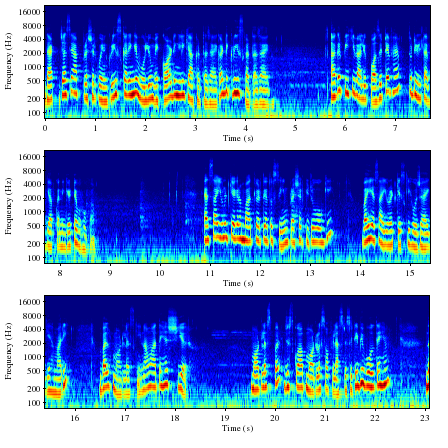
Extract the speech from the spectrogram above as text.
दैट जैसे आप प्रेशर को इंक्रीज़ करेंगे वॉल्यूम अकॉर्डिंगली क्या करता जाएगा? डिक्रीज़ करता जाएगा। अगर पी की वैल्यू पॉजिटिव है तो डेल्टा वी आपका निगेटिव होगा। आई यूनिट की अगर हम बात करते हैं तो सेम प्रेशर की जो होगी, वही आई यूनिट किसकी हो जाएगी हमारी? बल्क मॉडलस की। नाम आते हैं शेयर मॉडलस पर, जिसको आप मॉडलस ऑफ़ इलास्टिसिटी भी बोलते हैं। The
